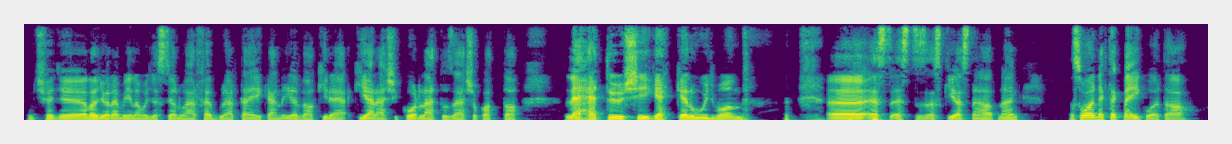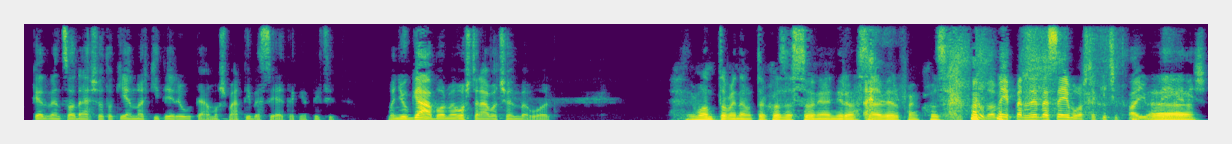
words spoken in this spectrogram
úgyhogy uh, nagyon remélem, hogy azt január-február tájékán élve a kiárási korlátozások adta lehetőségekkel, úgymond, ezt, ezt, ezt, kihasználhatnánk. Szóval nektek melyik volt a kedvenc adásotok ilyen nagy kitérő után? Most már ti beszéltek egy picit. Mondjuk Gábor, mert mostanában csöndben volt. Mondtam, hogy nem tudok hozzászólni annyira a Cyberpunkhoz. Tudom, éppen ezért beszélj most, egy kicsit halljuk téged is.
